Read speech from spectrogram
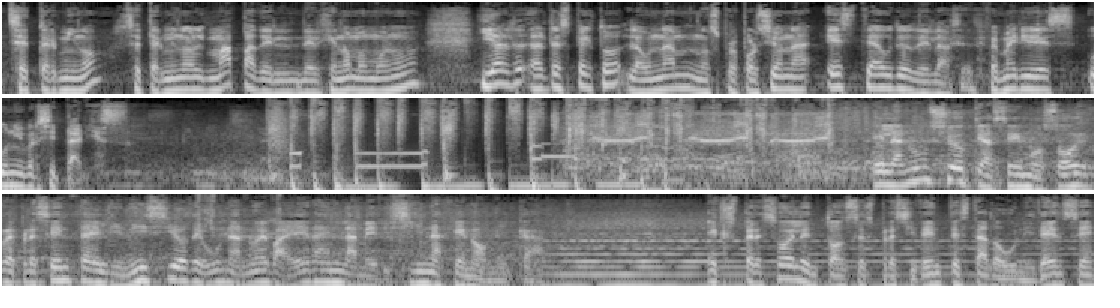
se terminó, se terminó el mapa del, genoma humano y al, al, respecto la UNAM nos proporciona este audio de las efemérides universitarias. El anuncio que hacemos hoy representa el inicio de una nueva era en la medicina genómica. Expresó el entonces presidente estadounidense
